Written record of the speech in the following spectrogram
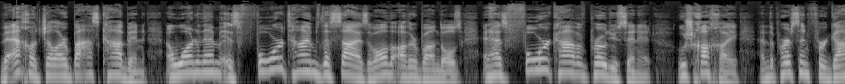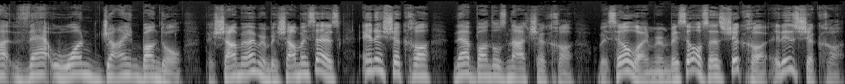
Ve'echot shel arbas kabin, and one of them is four times the size of all the other bundles. It has four kav of produce in it. Ushchachai, and the person forgot that one giant bundle. Beshamai Beshamai says, Ene shekcha, that bundle's not shekcha. Beis Hillel, and Beis Hillel says shikha. It is shikha.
